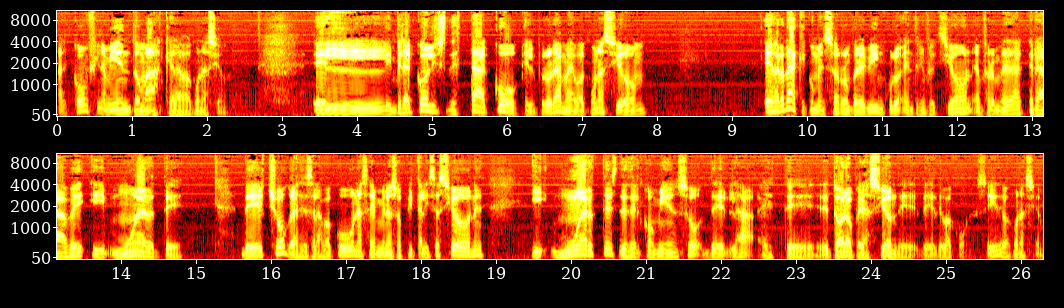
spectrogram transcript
Al confinamiento más que a la vacunación. El Imperial College destacó que el programa de vacunación es verdad que comenzó a romper el vínculo entre infección, enfermedad grave y muerte. De hecho, gracias a las vacunas hay menos hospitalizaciones y muertes desde el comienzo de la este, de toda la operación de, vacunas, ¿sí? de vacunación.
